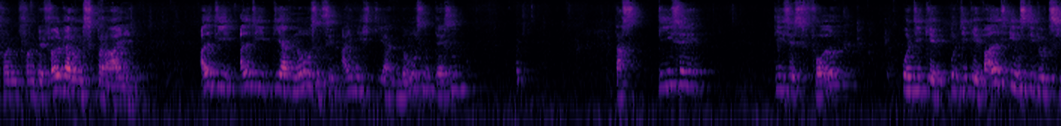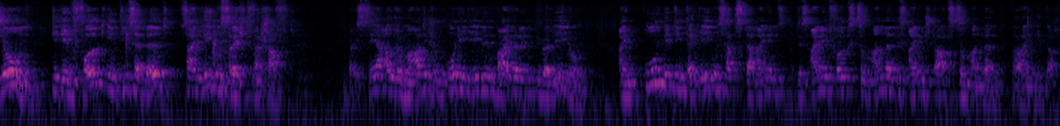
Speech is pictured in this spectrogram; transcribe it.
von, von Bevölkerungsbrei. All die, all die Diagnosen sind eigentlich Diagnosen dessen, dass diese, dieses Volk und die, und die Gewaltinstitution, die dem Volk in dieser Welt sein Lebensrecht verschafft, und da ist sehr automatisch und ohne jede weiteren Überlegung ein unbedingter Gegensatz einen, des einen Volks zum anderen, des einen Staats zum anderen reingedacht.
